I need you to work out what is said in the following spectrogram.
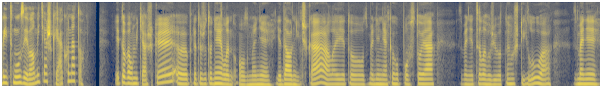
rytmus je veľmi ťažké. Ako na to? Je to veľmi ťažké, e, pretože to nie je len o zmene jedálnička, ale je to o zmene nejakého postoja, zmene celého životného štýlu a zmene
